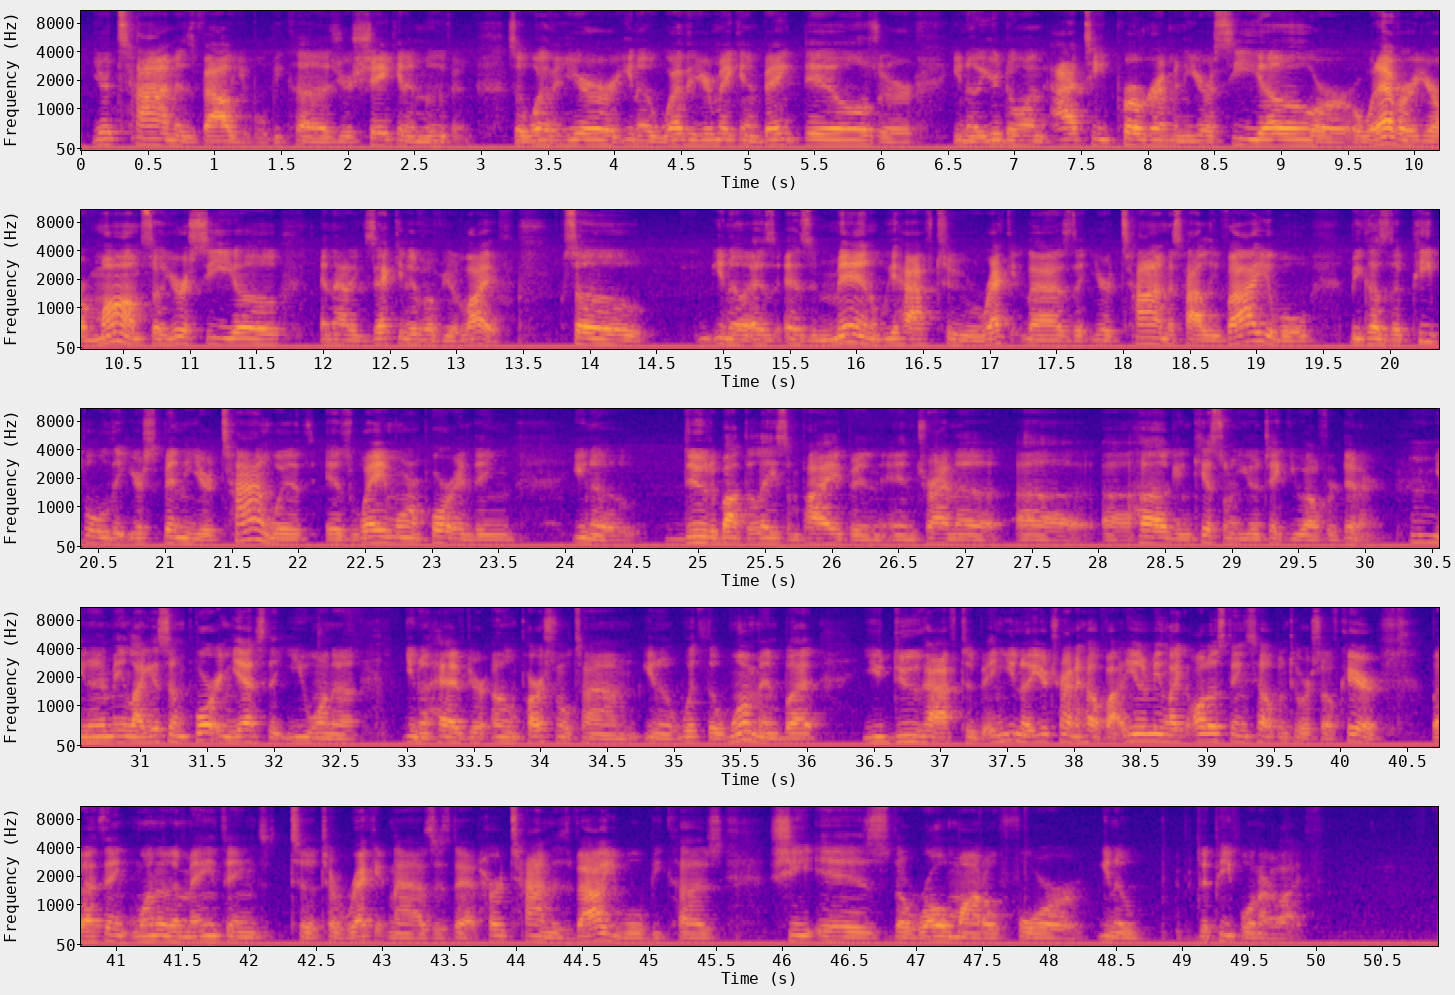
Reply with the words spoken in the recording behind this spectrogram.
your time is valuable because you're shaking and moving. So whether you're, you know, whether you're making bank deals or, you know, you're doing IT programming, you're a CEO or, or whatever, you're a mom, so you're a CEO and that executive of your life. So, you know, as as men, we have to recognize that your time is highly valuable because the people that you're spending your time with is way more important than, you know, dude about to lay some pipe and, and trying to uh, uh, hug and kiss on you and take you out for dinner. Mm-hmm. You know what I mean? Like it's important, yes, that you want to, you know, have your own personal time, you know, with the woman, but you do have to, and you know, you're trying to help out. You know what I mean? Like all those things help into her self care. But I think one of the main things to, to recognize is that her time is valuable because she is the role model for, you know, the people in her life.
